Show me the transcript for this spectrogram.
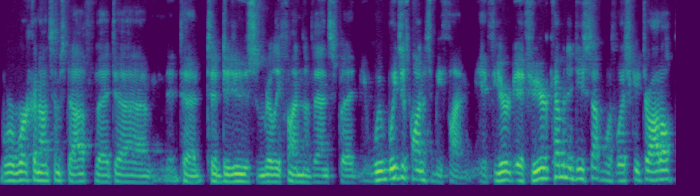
we're working on some stuff, but uh, to to do some really fun events. But we, we just want it to be fun. If you're if you're coming to do something with Whiskey Throttle,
